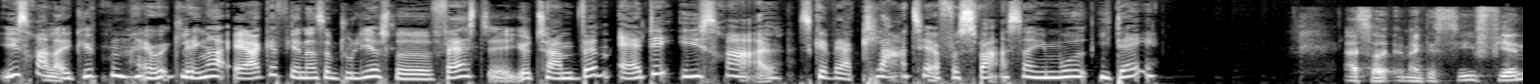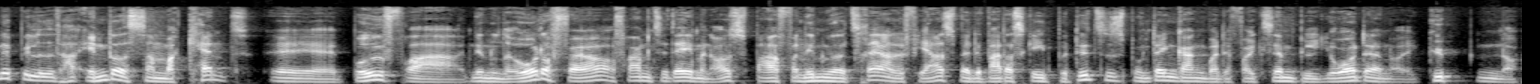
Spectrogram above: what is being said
Israel og Ægypten er jo ikke længere ærkefjender, som du lige har slået fast, øh, Jotam. Hvem er det, Israel skal være klar til at forsvare sig imod i dag? Altså, man kan sige, at fjendebilledet har ændret sig markant, øh, både fra 1948 og frem til i dag, men også bare fra 1973, hvad det var, der skete på det tidspunkt. Dengang var det for eksempel Jordan og Ægypten og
